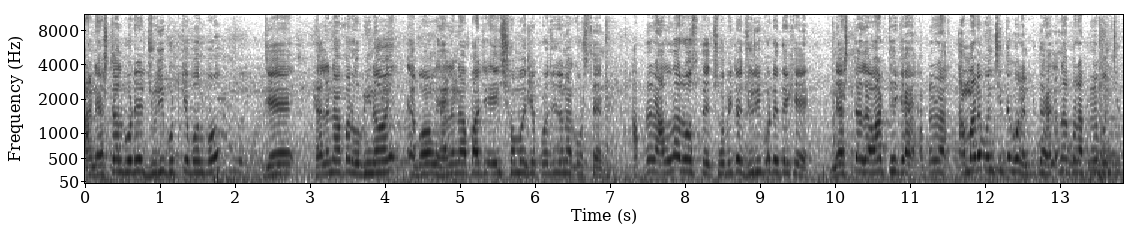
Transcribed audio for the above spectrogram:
আর ন্যাশনাল বোর্ডের জুরি বোর্ডকে বলব যে হেলেনা আপার অভিনয় এবং হেলেনা আপা যে এই সময় যে প্রযোজনা করছেন আপনারা আল্লাহ রস্তে ছবিটা জুরি বোর্ডে দেখে ন্যাশনাল অ্যাওয়ার্ড থেকে আপনারা আমারে বঞ্চিত করেন। কিন্তু হেলেনা আপার আপনারা বঞ্চিত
